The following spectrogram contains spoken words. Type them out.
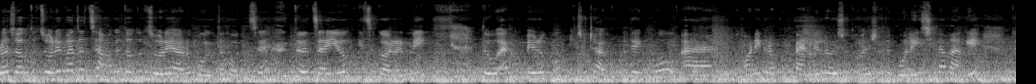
ওরা যত জোরে বাজাচ্ছে, আমাকে তত জোরে আরও বলতে হচ্ছে। তো যাই হোক, কিছু করার নেই। তো এখন বেরোবো, কিছু ঠাকুর দেখব অ্যান্ড অনেক রকম প্যান্ডেল হয়েছে, তোমাদের সাথে বলেইছিলাম আগে। তো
